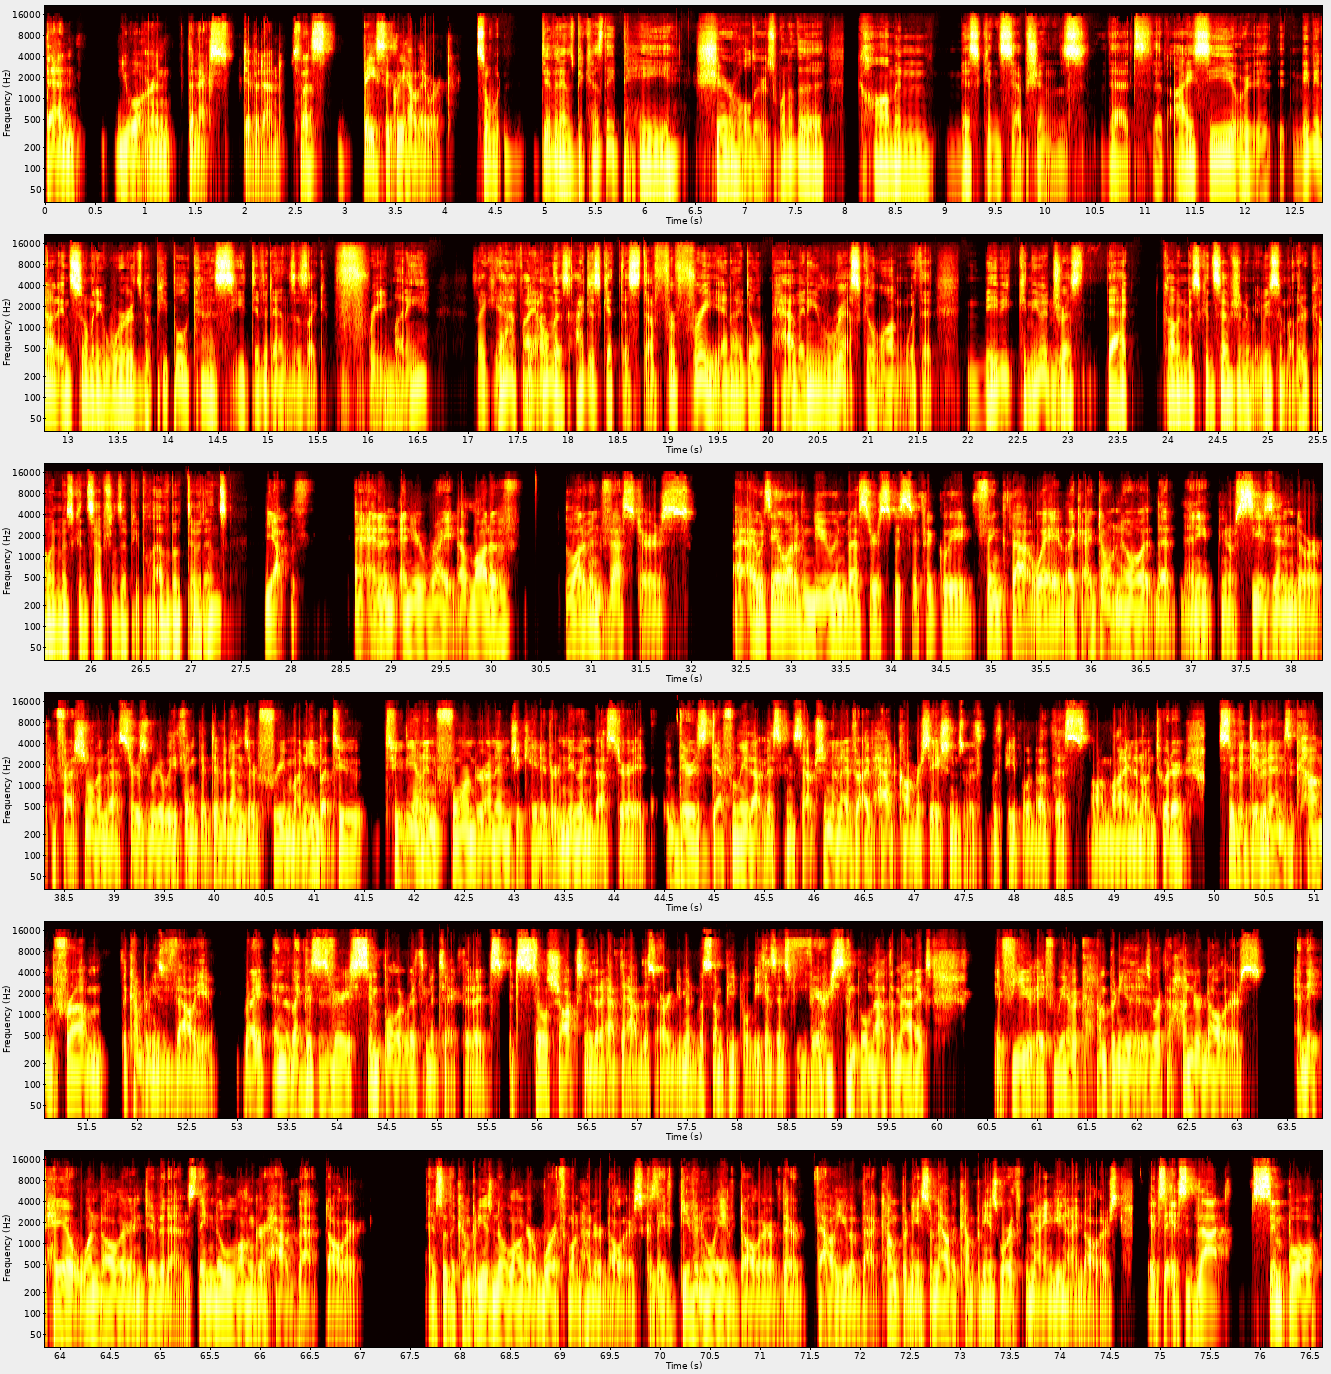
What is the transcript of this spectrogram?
then you will earn the next dividend. So that's basically how they work. So dividends because they pay shareholders. One of the common misconceptions that that I see, or it, maybe not in so many words, but people kind of see dividends as like free money. It's like, yeah, if I yeah. own this, I just get this stuff for free, and I don't have any risk along with it. Maybe can you address mm-hmm. that common misconception, or maybe some other common misconceptions that people have about dividends? Yeah, and and, and you're right. A lot of a lot of investors I, would say a lot of new investors specifically think that way. Like I don't know that any you know seasoned or professional investors really think that dividends are free money, but to to the uninformed or uneducated or new investor, it, there's definitely that misconception. And I've I've had conversations with with people about this online and on Twitter. So the dividends come from the company's value, right and like this is very simple arithmetic that it's it still shocks me that i have to have this argument with some people because it's very simple mathematics if you if we have a company that is worth a hundred dollars and they pay out one dollar in dividends, they no longer have that dollar. And so the company is no longer worth $100 because they've given away a dollar of their value of that company. So now the company is worth $99. It's, it's that simple.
